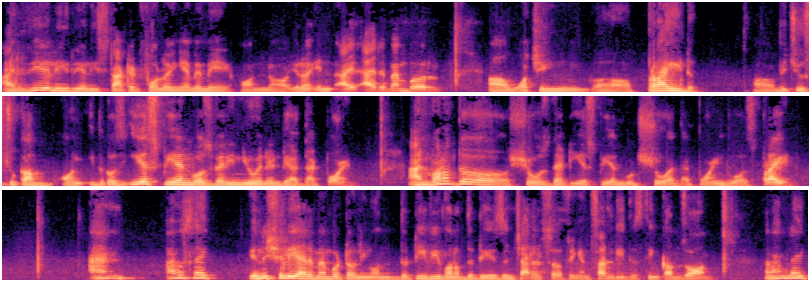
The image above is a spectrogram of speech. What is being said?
i really really started following mma on uh, you know in i, I remember uh, watching uh, pride uh, which used to come on because espn was very new in india at that point. And one of the shows that espn would show at that point was pride. And i was like initially i remember turning on the tv one of the days and channel surfing and suddenly this thing comes on. And i'm like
